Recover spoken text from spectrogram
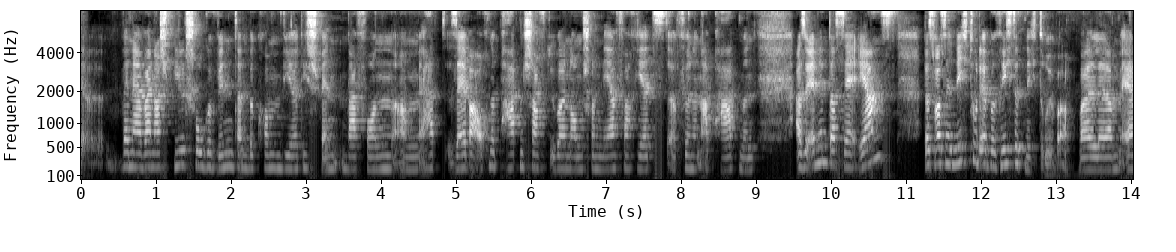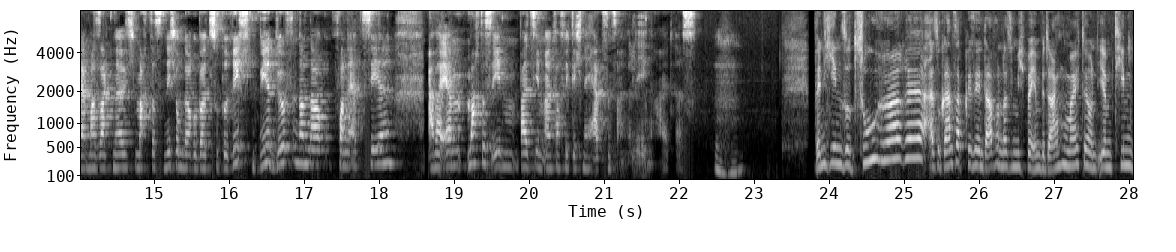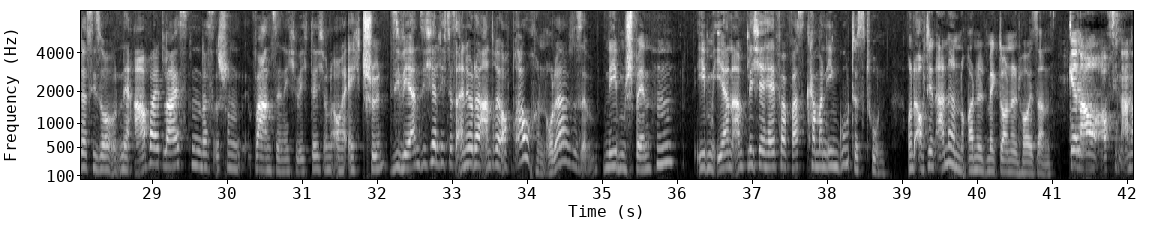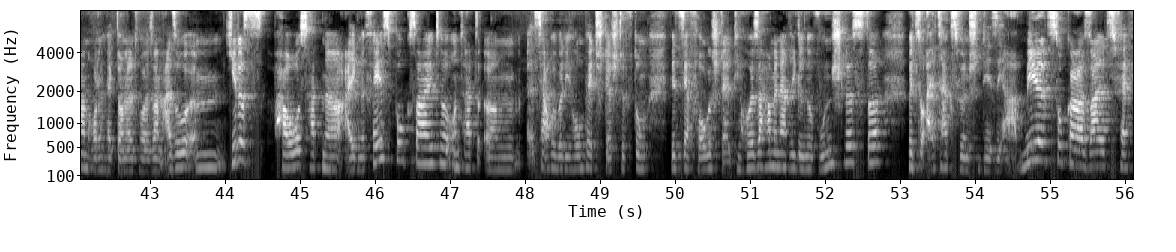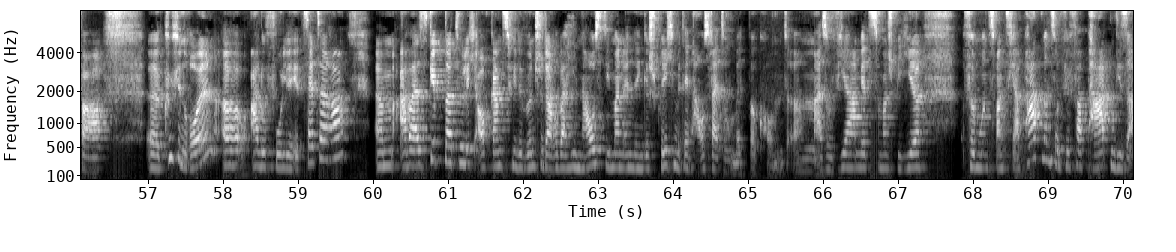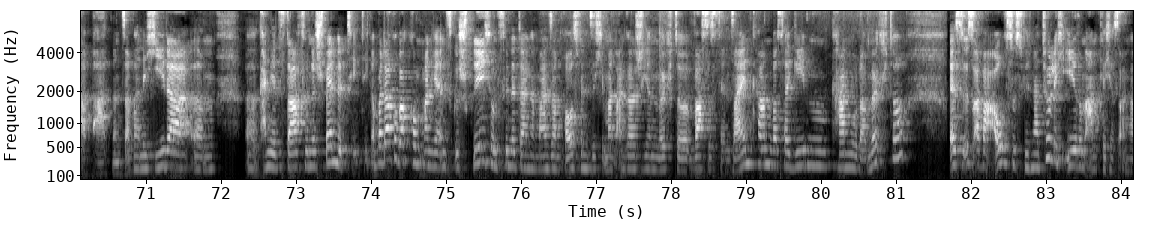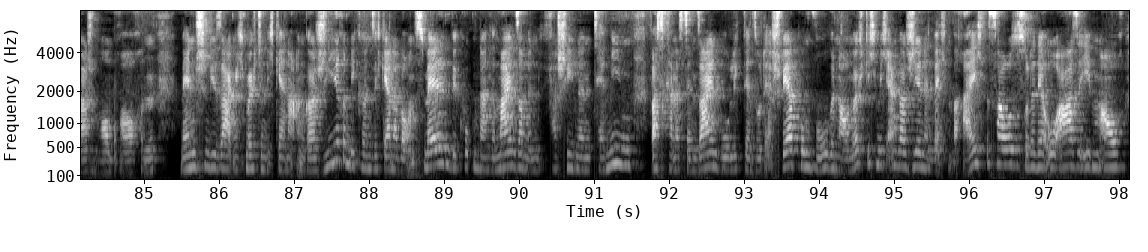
Wenn er bei einer Spielshow gewinnt, dann bekommen wir die Spenden davon. Ähm, er hat selber auch eine Patenschaft übernommen, schon mehrfach jetzt äh, für ein Apartment. Also er nimmt das sehr ernst. Das, was er nicht tut, er berichtet nicht drüber, weil ähm, er immer sagt, ne, ich mache das nicht, um darüber zu berichten. Wir dürfen dann davon erzählen, aber er macht es eben, weil es ihm einfach wirklich eine Herzensangelegenheit ist. Wenn ich Ihnen so zuhöre, also ganz abgesehen davon, dass ich mich bei Ihnen bedanken möchte und Ihrem Team, dass Sie so eine Arbeit leisten, das ist schon wahnsinnig wichtig und auch echt schön. Sie werden sicherlich das eine oder andere auch brauchen, oder? Äh, neben Spenden, eben ehrenamtliche Helfer, was kann man ihnen Gutes tun? Und auch den anderen Ronald McDonald Häusern. Genau, auch den anderen Ronald McDonald Häusern. Also ähm, jedes Haus hat eine eigene Facebook-Seite und hat, ähm, ist ja auch über die Homepage der Stiftung, wird es ja vorgestellt. Die Häuser haben in der Regel eine Wunschliste mit so Alltagswünschen, die sie haben. Mehl, Zucker, Salz, Pfeffer, äh, Küchenrollen, äh, Alufolie etc. Ähm, aber es gibt natürlich auch ganz viele Wünsche darüber hinaus, die man in den Gesprächen mit den Hausleitungen mitbekommt. Ähm, also wir haben jetzt zum Beispiel hier 25 Apartments und wir verpaten diese Apartments, aber nicht jeder ähm, äh, kann jetzt dafür eine Spende tätigen. Aber darüber kommt man ja ins Gespräch und findet dann gemeinsam raus, wenn sich jemand engagieren möchte, was es denn sein kann, was er geben kann oder möchte. Es ist aber auch so, dass wir natürlich ehrenamtliches Engagement brauchen. Menschen, die sagen, ich möchte mich gerne engagieren, die können sich gerne bei uns melden. Wir gucken dann gemeinsam in verschiedenen Terminen, was kann es denn sein, wo liegt denn so der Schwerpunkt, wo genau möchte ich mich engagieren, in welchem Bereich des Hauses oder der Oase eben auch.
